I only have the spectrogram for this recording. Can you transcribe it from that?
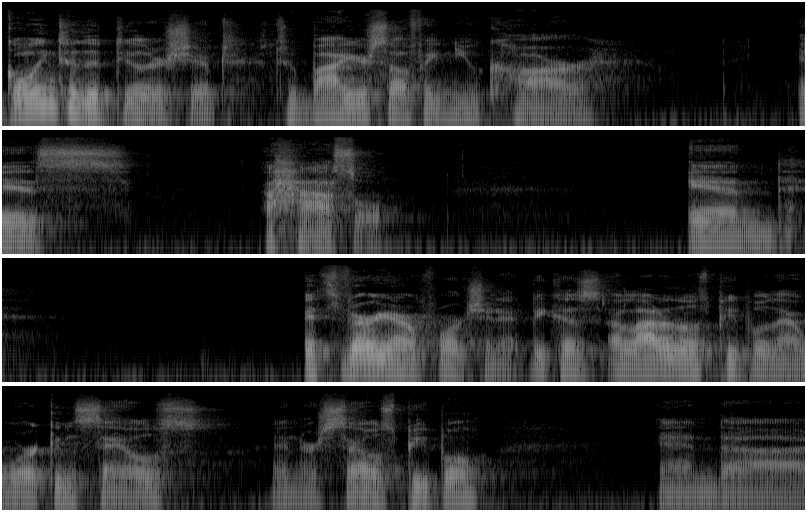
Going to the dealership to buy yourself a new car is a hassle. And it's very unfortunate because a lot of those people that work in sales and they're salespeople and uh,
